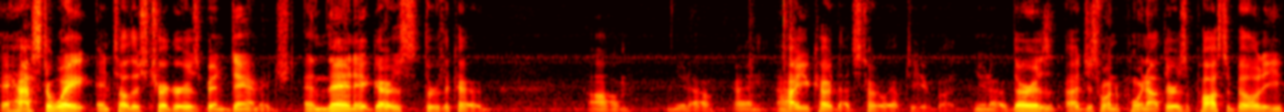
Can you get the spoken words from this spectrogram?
it has to wait until this trigger has been damaged, and then it goes through the code. Um, you know, and how you code that's totally up to you. But you know, there is. I just wanted to point out there is a possibility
